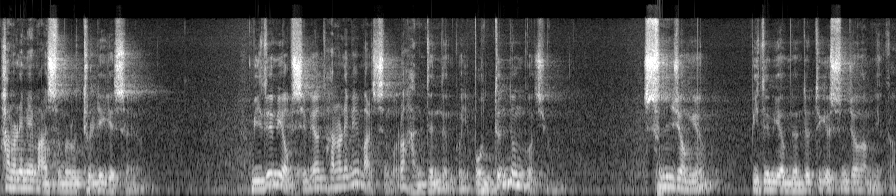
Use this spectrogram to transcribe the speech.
하나님의 말씀으로 들리겠어요? 믿음이 없으면 하나님의 말씀으로 안 듣는 거예요. 못 듣는 거죠. 순종이요? 믿음이 없는데 어떻게 순종합니까?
